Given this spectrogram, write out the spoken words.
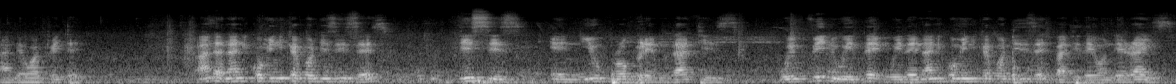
and they were treated. Under non-communicable diseases, this is a new problem that is, we've been with the, with the non-communicable diseases, but they're on the rise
